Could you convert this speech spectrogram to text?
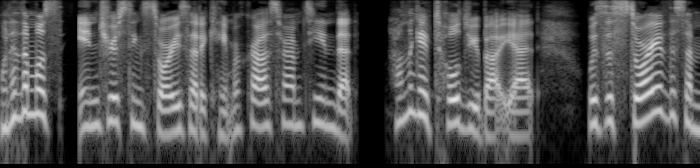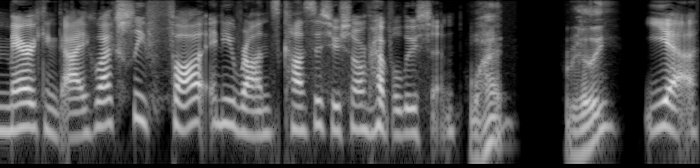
one of the most interesting stories that I came across, Ramtin, that I don't think I've told you about yet, was the story of this American guy who actually fought in Iran's constitutional revolution. What? Really? Yeah,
